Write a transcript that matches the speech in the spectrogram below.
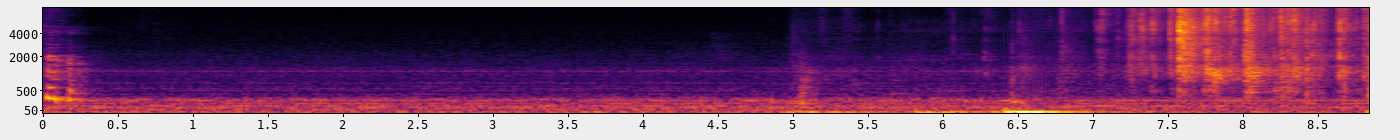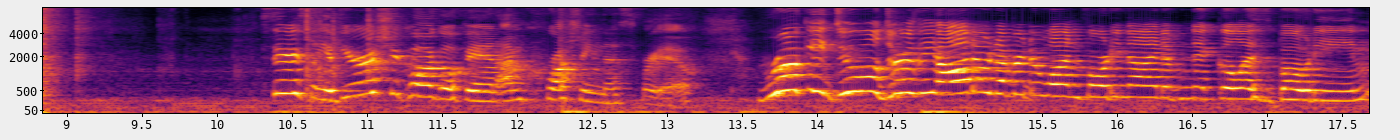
Seriously, if you're a Chicago fan, I'm crushing this for you. Rookie dual jersey auto number to 149 of Nicolas Beaudin.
